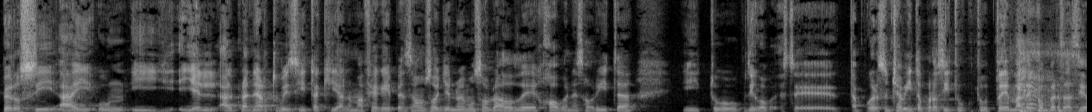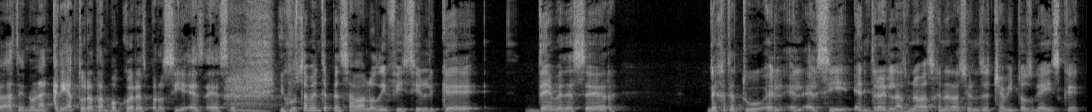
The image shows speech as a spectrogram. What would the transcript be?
Pero sí hay un, y, el, al planear tu visita aquí a la mafia gay pensamos, oye, no hemos hablado de jóvenes ahorita y tú, digo, este, tampoco eres un chavito, pero sí tu, tu tema de conversación, una criatura tampoco eres, pero sí es ese. Y justamente pensaba lo difícil que debe de ser Déjate tú el, sí, entre las nuevas generaciones de chavitos gays que,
